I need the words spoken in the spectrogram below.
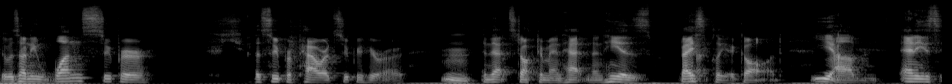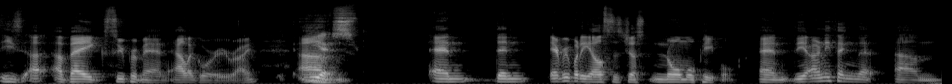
there was only one super a super powered superhero, Mm. and that's Doctor Manhattan, and he is basically a god. Yeah. Um, and he's he's a, a vague Superman allegory, right? Um, yes. and then everybody else is just normal people. And the only thing that um,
